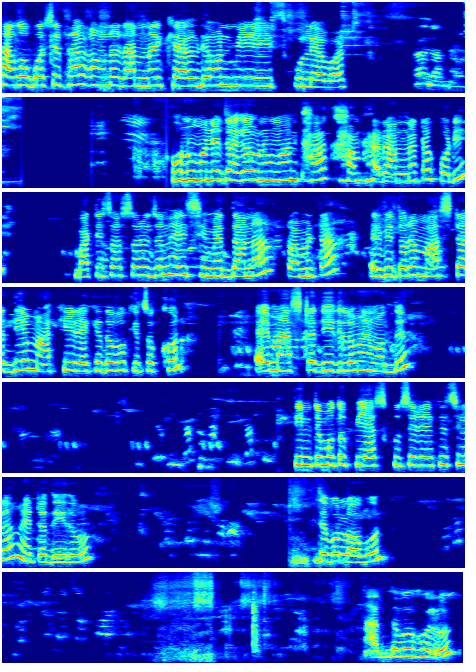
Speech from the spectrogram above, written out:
থাকো, বসে থাক, আমরা রান্নায় খেয়াল দেওয়ান মেয়ে স্কুলে আবার। হনুমানের জায়গায় হনুমান থাক, আমরা রান্নাটা করি। বাটি চচ্চড়ের জন্য এই সিমের দানা, টমেটো, এর ভিতরে মাছটা দিয়ে মাখিয়ে রেখে দেবো কিছুক্ষণ। এই মাছটা দিয়ে দিলাম এর মধ্যে। তিনটে মতো পেঁয়াজ কুচি রেখেছিলাম, এটা দিয়ে দেবো। দেবো লবণ। আর দেবো হলুদ।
